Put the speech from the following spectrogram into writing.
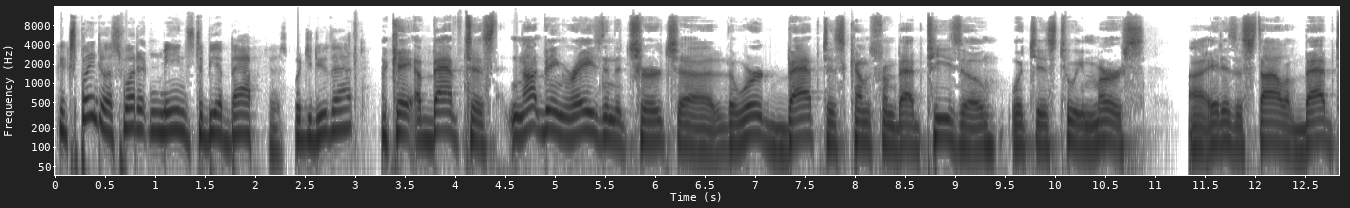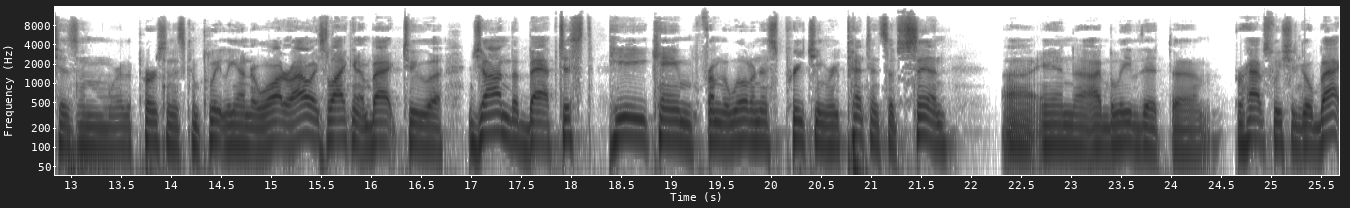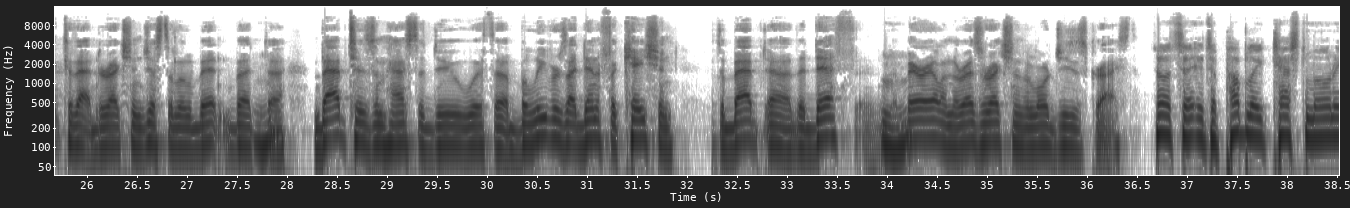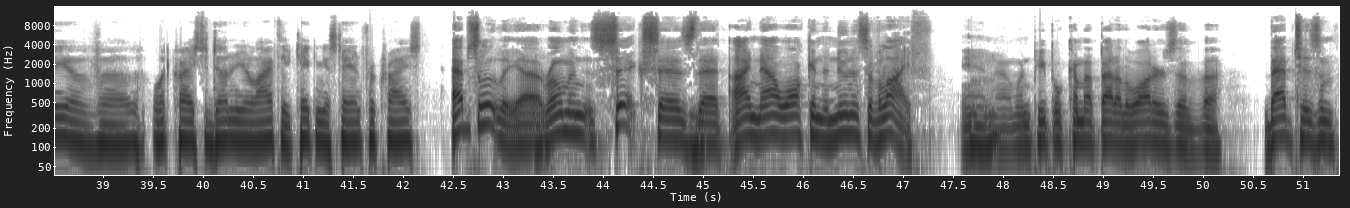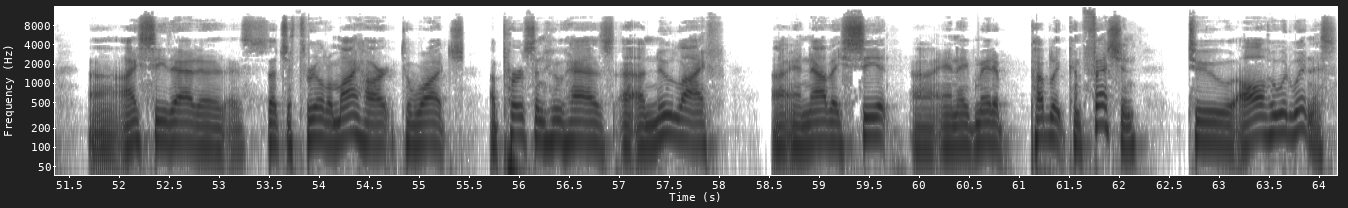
Explain to us what it means to be a Baptist. Would you do that? Okay, a Baptist. Not being raised in the church, uh, the word Baptist comes from baptizo, which is to immerse. Uh, it is a style of baptism where the person is completely underwater. I always liken it back to uh, John the Baptist. He came from the wilderness preaching repentance of sin, uh, and uh, I believe that um, perhaps we should go back to that direction just a little bit. But mm-hmm. Baptism has to do with a believer's identification, with the bab- uh, the death, mm-hmm. the burial, and the resurrection of the Lord Jesus Christ. So it's a it's a public testimony of uh, what Christ has done in your life. That you're taking a stand for Christ. Absolutely. Uh, mm-hmm. Romans six says mm-hmm. that I now walk in the newness of life, and mm-hmm. uh, when people come up out of the waters of uh, baptism, uh, I see that as, as, such a thrill to my heart to watch a person who has a, a new life uh, and now they see it, uh, and they've made a public confession to all who would witness.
